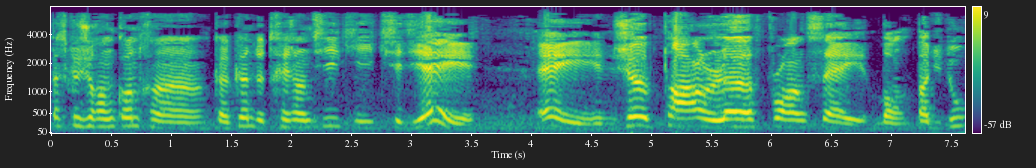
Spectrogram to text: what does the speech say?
parce que je rencontre quelqu'un de très gentil qui, qui s'est dit, hey, hey, je parle français. Bon, pas du tout.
